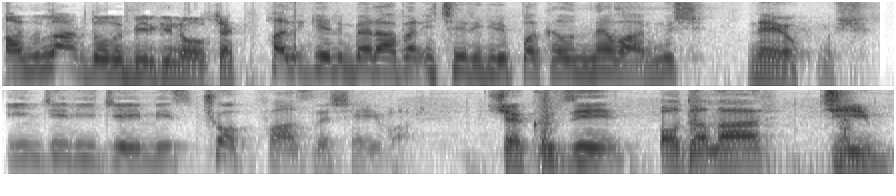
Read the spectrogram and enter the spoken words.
anılar dolu bir gün olacak. Hadi gelin beraber içeri girip bakalım ne varmış, ne yokmuş. İnceleyeceğimiz çok fazla şey var. Jacuzzi, odalar, gym.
